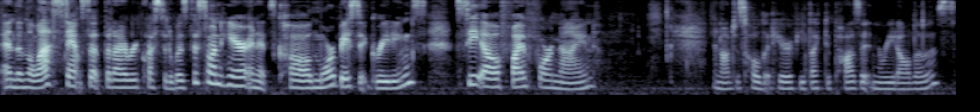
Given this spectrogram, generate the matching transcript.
And then the last stamp set that I requested was this one here, and it's called More Basic Greetings, CL549 and I'll just hold it here if you'd like to pause it and read all those.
